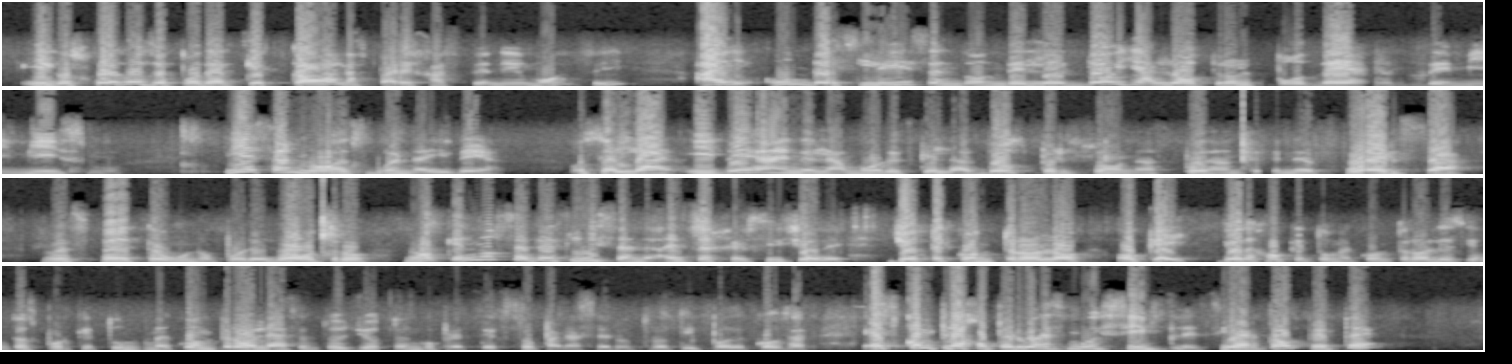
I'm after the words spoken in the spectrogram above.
y los juegos de poder que todas las parejas tenemos, ¿sí? hay un desliz en donde le doy al otro el poder de mí mismo. Y esa no es buena idea. O sea, la idea en el amor es que las dos personas puedan tener fuerza, respeto uno por el otro, ¿no? Que no se deslizan a ese ejercicio de yo te controlo, ok, yo dejo que tú me controles y entonces porque tú me controlas, entonces yo tengo pretexto para hacer otro tipo de cosas. Es complejo, pero es muy simple, ¿cierto, Pepe?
